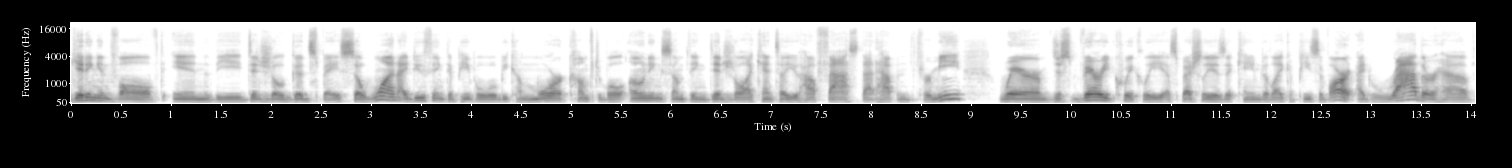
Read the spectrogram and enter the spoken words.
getting involved in the digital good space. So, one, I do think that people will become more comfortable owning something digital. I can't tell you how fast that happened for me, where just very quickly, especially as it came to like a piece of art, I'd rather have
